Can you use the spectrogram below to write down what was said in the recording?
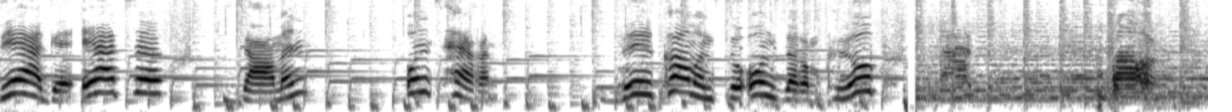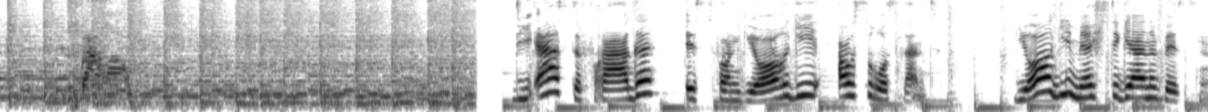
Sehr geehrte Damen und Herren, willkommen zu unserem Club. Die erste Frage ist von Georgi aus Russland. Georgi möchte gerne wissen,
